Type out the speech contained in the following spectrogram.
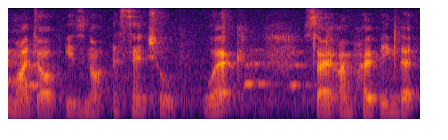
my job is not essential work. So I'm hoping that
